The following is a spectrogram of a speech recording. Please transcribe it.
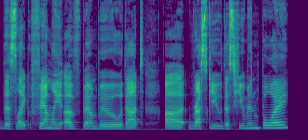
this like family of bamboo that uh, rescue this human boy.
